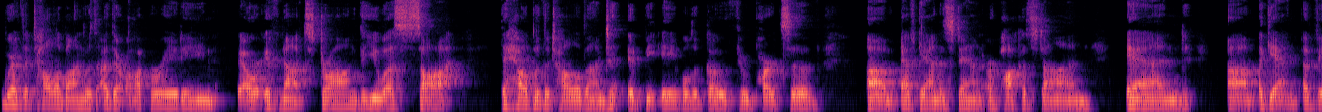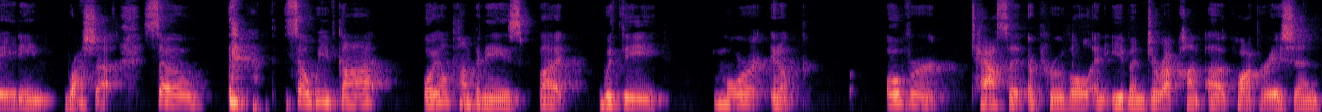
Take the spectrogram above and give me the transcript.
where the Taliban was either operating or if not strong, the US sought the help of the Taliban to be able to go through parts of um, Afghanistan or Pakistan. And um, again evading Russia. So, so we've got oil companies, but with the more you know over tacit approval and even direct uh, cooperation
